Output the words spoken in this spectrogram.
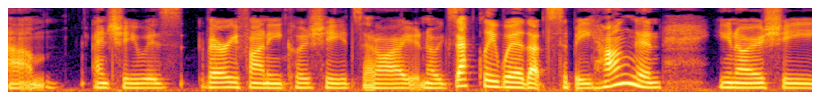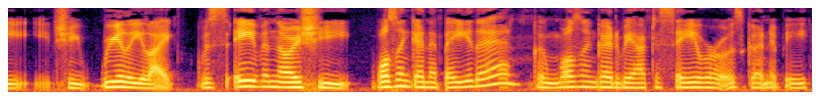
Um, and she was very funny because she had said, "I know exactly where that's to be hung," and you know, she she really like was even though she wasn't going to be there and wasn't going to be able to see where it was going to be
